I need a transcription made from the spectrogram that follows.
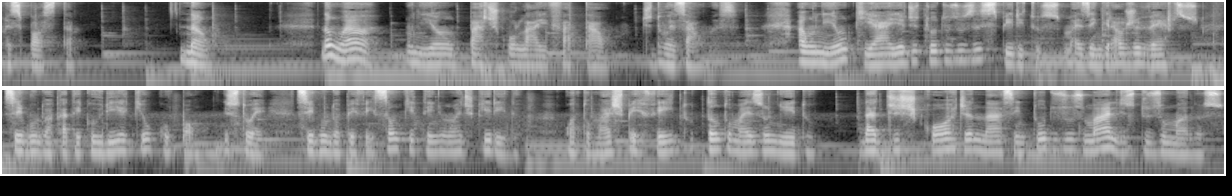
Resposta: Não. Não há união particular e fatal de duas almas. A união que há é de todos os espíritos, mas em graus diversos, segundo a categoria que ocupam, isto é, segundo a perfeição que tenham adquirido. Quanto mais perfeito, tanto mais unido. Da discórdia nascem todos os males dos humanos.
